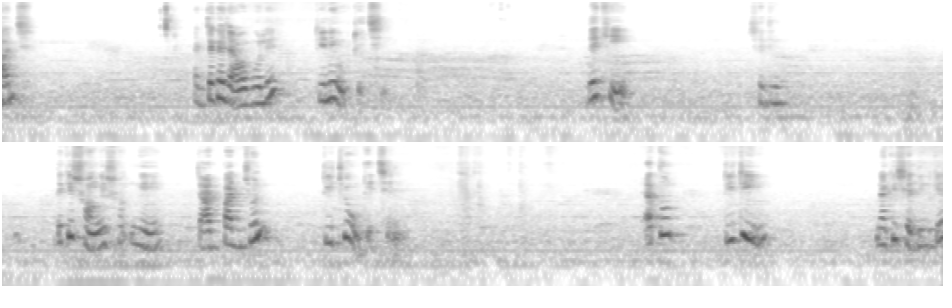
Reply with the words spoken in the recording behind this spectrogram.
আজ এক জায়গায় যাব বলে ট্রেনে উঠেছি। দেখি সেদিন, দেখি সঙ্গে সঙ্গে চার পাঁচজন টিটিও উঠেছেন। এত টিটি নাকি সেদিনকে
